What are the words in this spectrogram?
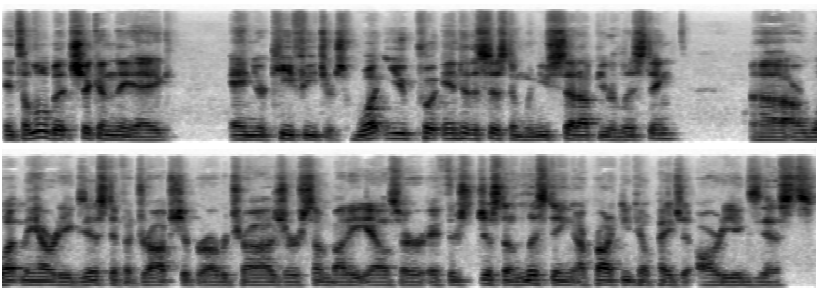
It's a little bit chicken and the egg, and your key features. What you put into the system when you set up your listing, uh, or what may already exist if a dropship or arbitrage or somebody else, or if there's just a listing, a product detail page that already exists.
